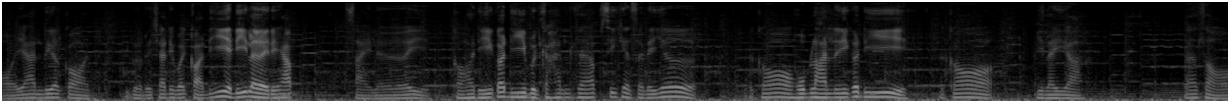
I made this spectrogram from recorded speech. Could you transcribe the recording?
ออนุญาตเลือกก่อนอีเวอร์ชันนี้ไว้ก่อนนี่อันนี้เลยนะครับ ใส่เลย ก็ดีก็ดีเหมือนกันนะครับ Secret Slayer แล้วก็โฮมรันอันนี้ก็ดี แล้วก็มีอะไรอะหน้าสอง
